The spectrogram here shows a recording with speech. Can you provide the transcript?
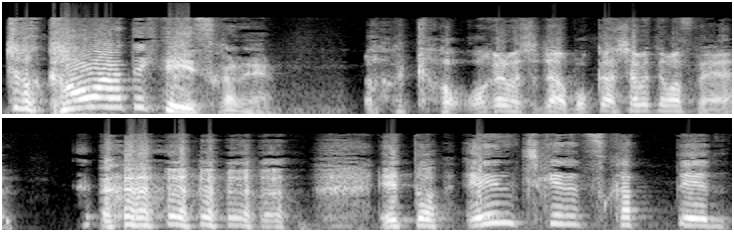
ちょっと顔洗ってきていいですかね？かわかりました。じゃあ僕から喋ってますね。えっと、エンチケで使って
